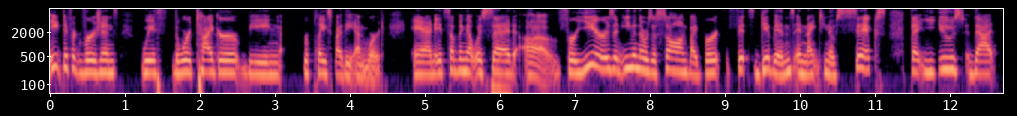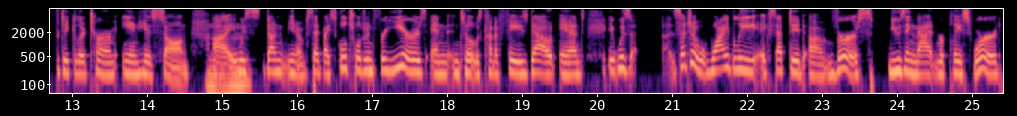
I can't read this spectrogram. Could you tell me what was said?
eight different versions with the word tiger being replaced by the N word. And it's something that was said uh, for years. And even there was a song by Bert Fitzgibbons in 1906 that used that particular term in his song. Uh, it was done, you know, said by school children for years and until it was kind of phased out. And it was such a widely accepted uh, verse using that replaced word.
